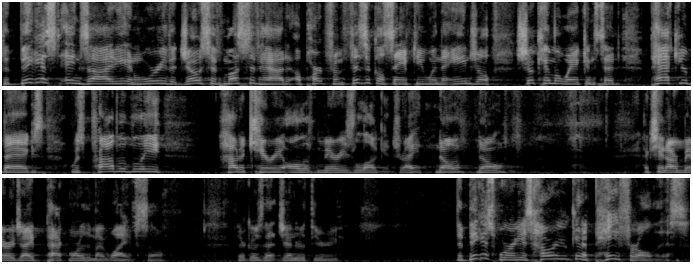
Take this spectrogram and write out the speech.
The biggest anxiety and worry that Joseph must have had, apart from physical safety, when the angel shook him awake and said, Pack your bags, was probably how to carry all of Mary's luggage, right? No, no. Actually, in our marriage, I pack more than my wife, so there goes that gender theory. The biggest worry is how are you going to pay for all this?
